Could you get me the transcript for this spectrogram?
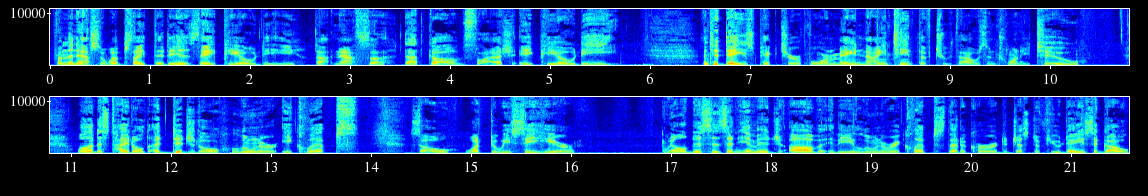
from the NASA website that is apod.nasa.gov apod. And today's picture for May 19th of 2022. Well, it is titled a digital lunar eclipse. So what do we see here? Well, this is an image of the lunar eclipse that occurred just a few days ago.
